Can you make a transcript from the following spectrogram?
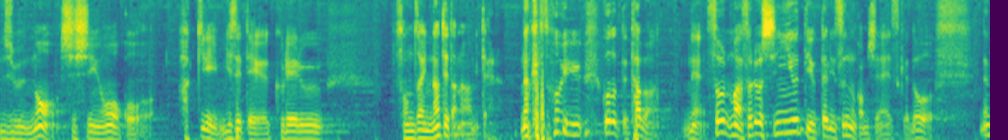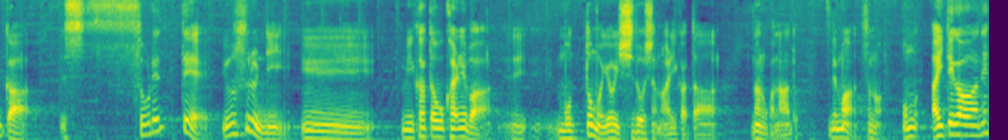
自分の指針をこうはっきり見せてくれる存在になってたなみたいな なんかそういうことって多分ねそ,、まあ、それを親友って言ったりするのかもしれないですけどなんかそれって要するに、えー、見方を変えれば、えー、最も良い指導者の在り方なのかなと。でまあその相手側はね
